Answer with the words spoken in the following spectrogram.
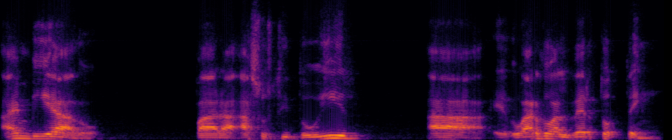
ha enviado para sustituir a Eduardo Alberto Ten,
